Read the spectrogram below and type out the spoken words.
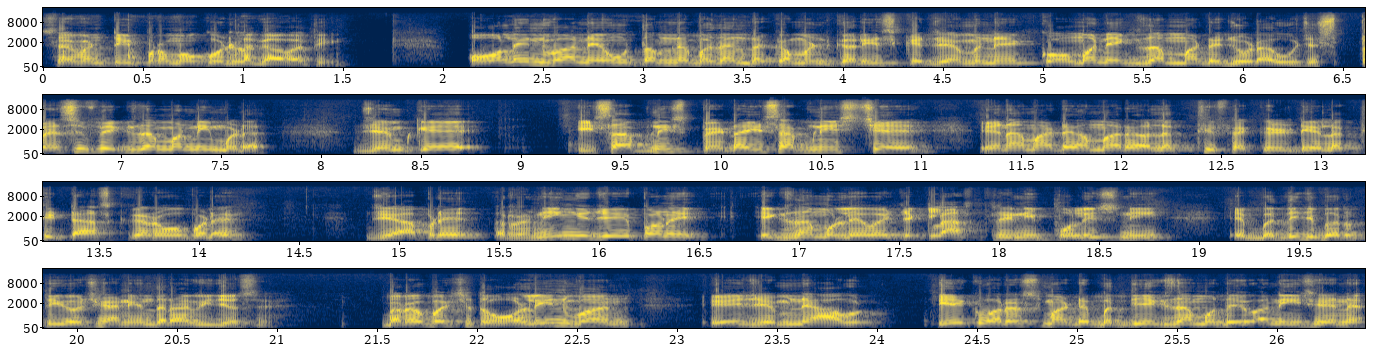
seventy promo code લગાવવાથી. ઓલ ઇન વન એ હું તમને બધાને રેકમેન્ડ કરીશ કે જેમને કોમન એક્ઝામ માટે જોડાવવું છે. સ્પેસિફિક એક્ઝામમાં નહીં મળે. જેમ કે હિસાબની, પેટા હિસાબની છે. એના માટે અમારે અલગથી ફેકલ્ટી અલગથી ટાસ્ક કરવો પડે. જે આપણે રનિંગ જે પણ એક્ઝામો લેવાય છે ક્લાસ થ્રીની પોલીસની એ બધી જ ભરતીઓ છે આની અંદર આવી જશે. બરાબર છે? તો ઓલ ઇન વન એ જેમને એક વર્ષ માટે બધી એક્ઝામો દેવાની છે અને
